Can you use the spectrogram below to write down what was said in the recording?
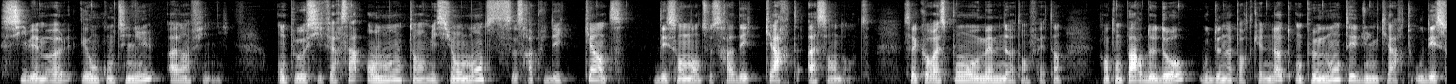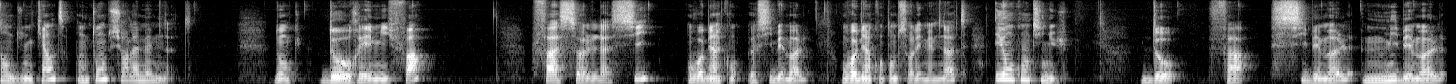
Si bémol, et on continue à l'infini. On peut aussi faire ça en montant, mais si on monte, ce sera plus des quintes descendante, ce sera des quartes ascendantes. Ça correspond aux mêmes notes en fait. Hein. Quand on part de Do, ou de n'importe quelle note, on peut monter d'une quarte ou descendre d'une quinte, on tombe sur la même note. Donc Do, Ré, Mi, Fa, Fa, Sol, La, Si, on voit bien qu'on, euh, Si bémol, on voit bien qu'on tombe sur les mêmes notes, et on continue. Do, Fa, Si bémol, Mi bémol,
